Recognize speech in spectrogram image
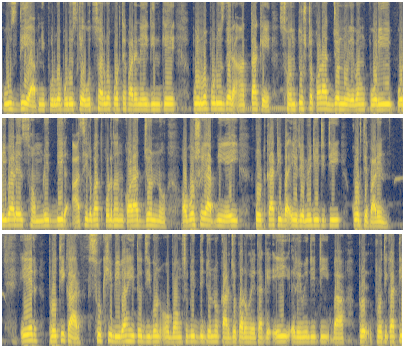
কুশ দিয়ে আপনি পূর্বপুরুষকে উৎসর্গ করতে পারেন। এই দিনকে পূর্বপুরুষদের আত্মাকে সন্তুষ্ট করার জন্য এবং পরি, পরিবারের সমৃদ্ধির আশীর্বাদ প্রদান করার জন্য অবশ্যই আপনি এই টোটকাটি বা এই রেমেডিটি করতে পারেন। এর প্রতিকার সুখী বিবাহিত জীবন ও বংশবৃদ্ধির জন্য কার্যকর হয়ে থাকে এই রেমেডিটি বা প্রতিকারটি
